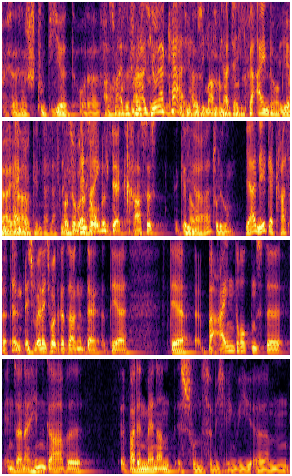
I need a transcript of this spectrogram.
was heißt, studiert oder versucht Also schon als junger Kerl die, haben sich die tatsächlich beeindruckt ja, ja. Eindruck hinterlassen. Also, also der krasseste, genau, ja. Entschuldigung. Ja, nee, der krasseste. Äh, ich, ich wollte gerade sagen, der, der, der beeindruckendste in seiner Hingabe äh, bei den Männern ist schon für mich irgendwie ähm,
